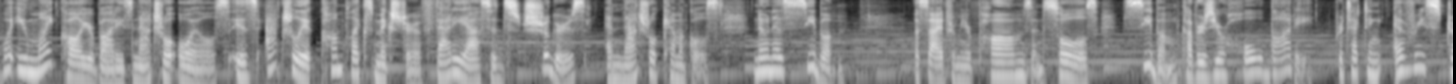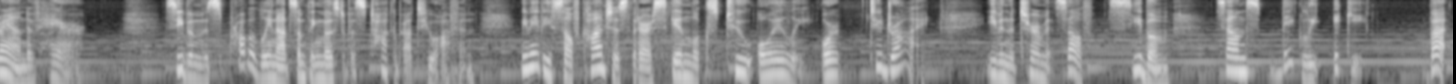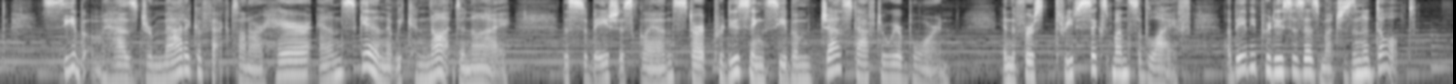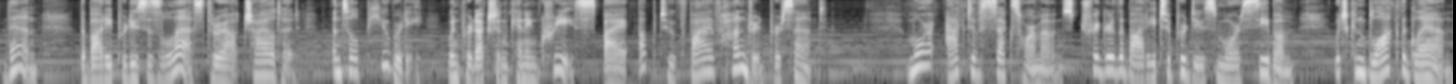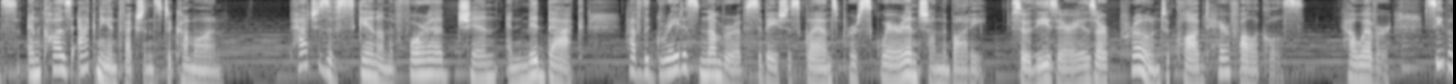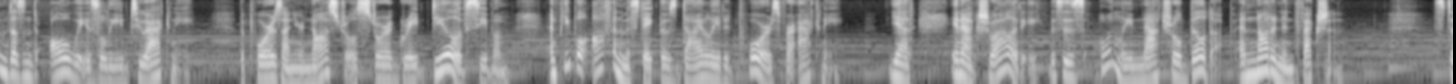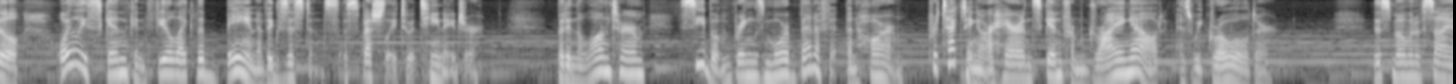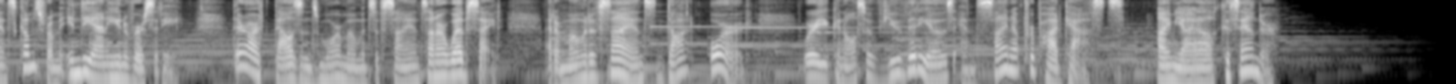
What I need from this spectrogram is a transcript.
What you might call your body's natural oils is actually a complex mixture of fatty acids, sugars, and natural chemicals known as sebum. Aside from your palms and soles, sebum covers your whole body, protecting every strand of hair. Sebum is probably not something most of us talk about too often. We may be self conscious that our skin looks too oily or too dry. Even the term itself, sebum, sounds vaguely icky. But sebum has dramatic effects on our hair and skin that we cannot deny. The sebaceous glands start producing sebum just after we're born. In the first three to six months of life, a baby produces as much as an adult. Then, the body produces less throughout childhood until puberty, when production can increase by up to 500%. More active sex hormones trigger the body to produce more sebum, which can block the glands and cause acne infections to come on. Patches of skin on the forehead, chin, and mid back have the greatest number of sebaceous glands per square inch on the body, so these areas are prone to clogged hair follicles. However, sebum doesn't always lead to acne. The pores on your nostrils store a great deal of sebum, and people often mistake those dilated pores for acne. Yet, in actuality, this is only natural buildup and not an infection. Still, oily skin can feel like the bane of existence, especially to a teenager. But in the long term, sebum brings more benefit than harm, protecting our hair and skin from drying out as we grow older. This moment of science comes from Indiana University. There are thousands more moments of science on our website at a momentofscience.org where you can also view videos and sign up for podcasts. I'm Yael Ksander.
